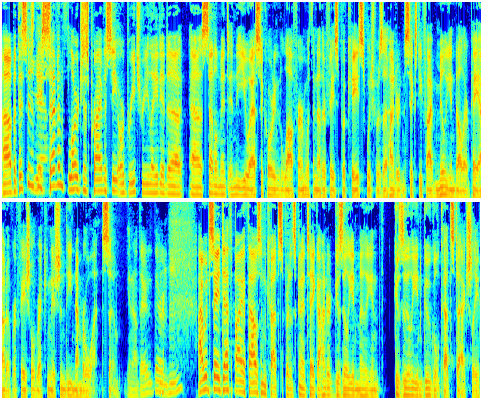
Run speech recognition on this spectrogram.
Uh, but this is Yeah. the seventh largest privacy or breach related uh, uh, settlement in the U.S., according to the law firm, with another Facebook case, which was a $165 million payout over facial recognition, the number one. So, you know, they're, they're Mm-hmm. I would say death by a thousand cuts, but it's going to take a hundred gazillion million gazillion Google cuts to actually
